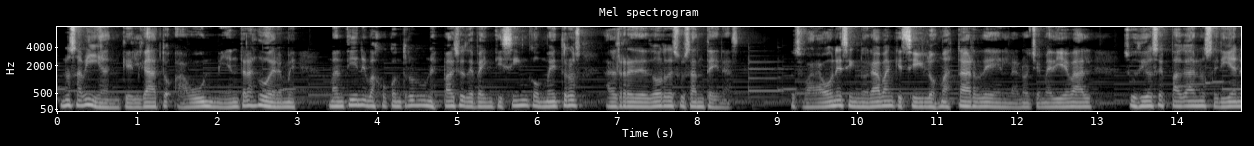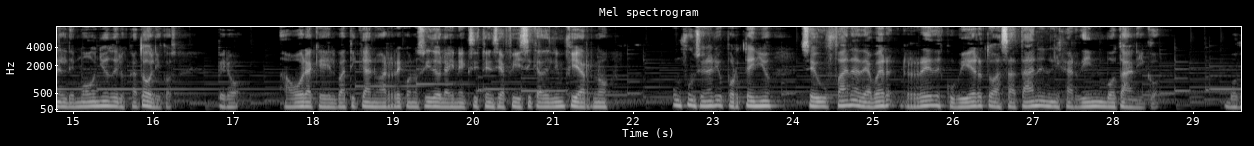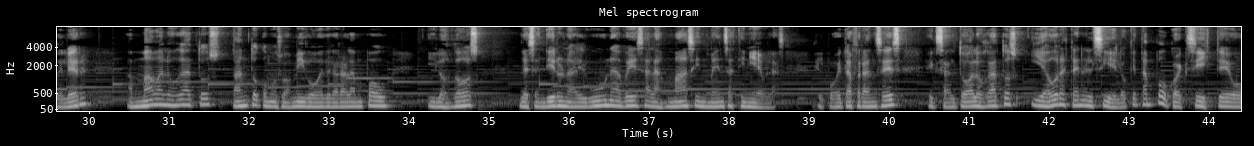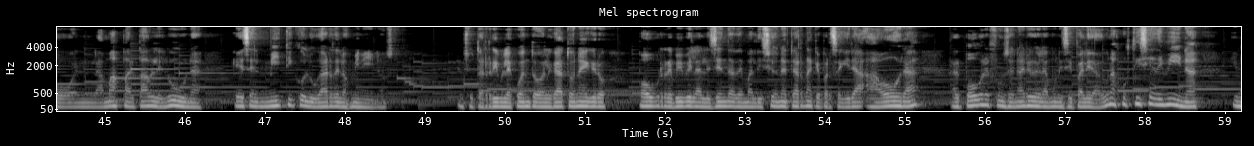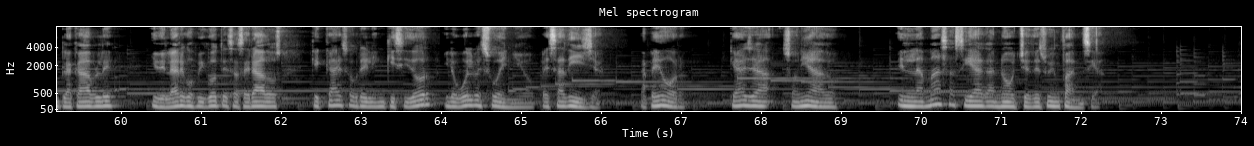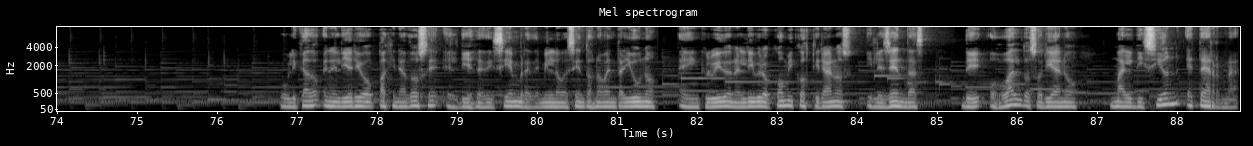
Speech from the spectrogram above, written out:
no sabían que el gato, aún mientras duerme, mantiene bajo control un espacio de 25 metros alrededor de sus antenas. Los faraones ignoraban que siglos más tarde, en la noche medieval, sus dioses paganos serían el demonio de los católicos, pero ahora que el Vaticano ha reconocido la inexistencia física del infierno, un funcionario porteño se ufana de haber redescubierto a Satán en el jardín botánico. Baudelaire amaba a los gatos tanto como su amigo Edgar Allan Poe y los dos descendieron alguna vez a las más inmensas tinieblas. El poeta francés exaltó a los gatos y ahora está en el cielo, que tampoco existe, o en la más palpable luna, que es el mítico lugar de los meninos. En su terrible cuento El gato negro, Poe revive la leyenda de maldición eterna que perseguirá ahora al pobre funcionario de la municipalidad, una justicia divina implacable y de largos bigotes acerados que cae sobre el inquisidor y lo vuelve sueño, pesadilla, la peor que haya soñado en la más asiaga noche de su infancia. Publicado en el diario Página 12 el 10 de diciembre de 1991 e incluido en el libro Cómicos, Tiranos y Leyendas de Osvaldo Soriano, Maldición Eterna,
